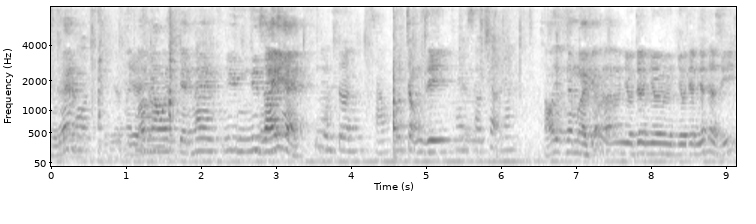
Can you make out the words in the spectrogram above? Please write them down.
Nhiều đấy. Kia. bơm nhau tiền hay như như giấy trời, sáu. Quan trọng gì? Hay sáu triệu nha 6 triệu thêm 10 triệu nữa. Nhiều tiền nhiều nhiều tiền nhất là gì?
